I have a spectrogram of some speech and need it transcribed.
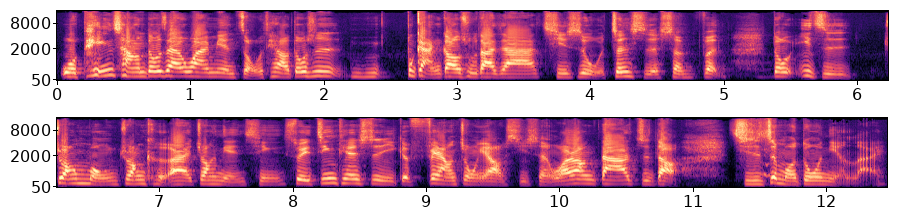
我平常都在外面走跳，都是不敢告诉大家，其实我真实的身份都一直。装萌、装可爱、装年轻，所以今天是一个非常重要的牺牲。我要让大家知道，其实这么多年来，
